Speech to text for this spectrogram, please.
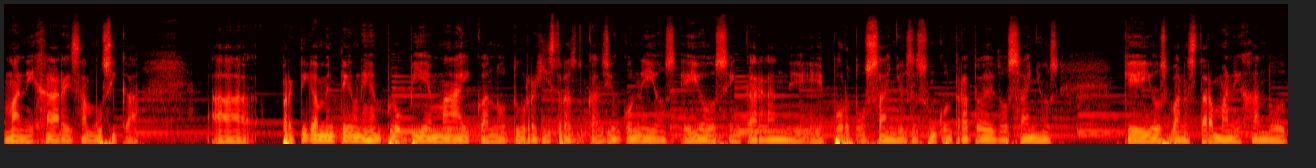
manejar esa música. Uh, prácticamente un ejemplo BMI, cuando tú registras tu canción con ellos, ellos se encargan de por dos años, es un contrato de dos años que ellos van a estar manejando,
